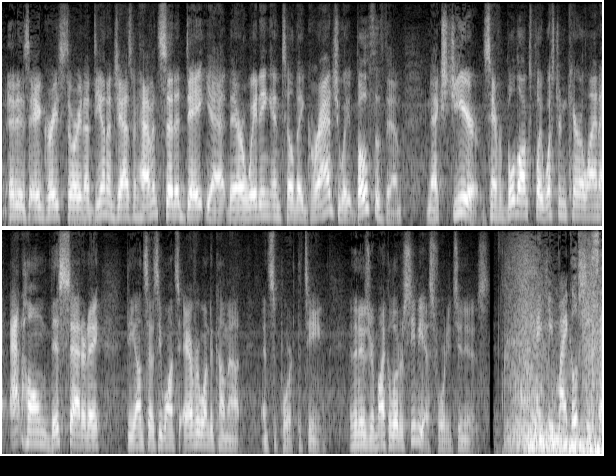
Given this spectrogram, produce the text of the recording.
It is a great story. Now, Dion and Jasmine haven't set a date yet. They are waiting until they graduate, both of them, next year. The Samford Bulldogs play Western Carolina at home this Saturday. Dion says he wants everyone to come out and support the team. In the newsroom, Michael Oder, CBS 42 News. Thank you, Michael. She said.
